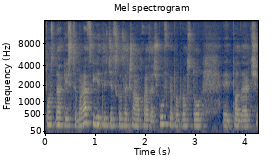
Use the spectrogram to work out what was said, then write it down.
po takiej stymulacji, kiedy dziecko zaczyna odwracać główkę, po prostu y, podać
